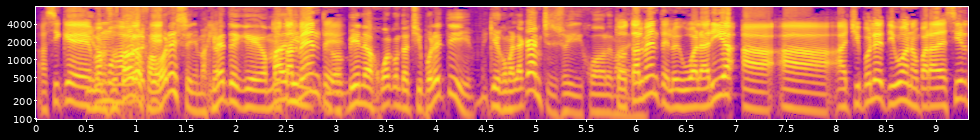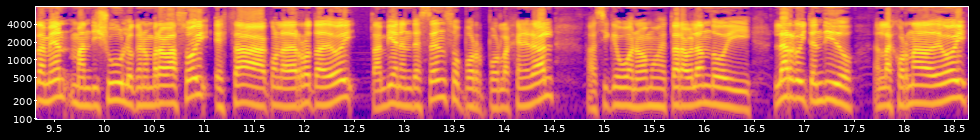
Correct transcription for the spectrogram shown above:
Así que Y los vamos a ver lo favorecen. Imagínate que Madrid Totalmente. viene a jugar contra Chipoletti. Me quiero comer la cancha si soy jugador de Madrid. Totalmente, lo igualaría a, a, a Chipoletti. Bueno, para decir también, Mandillú, lo que nombrabas hoy, está con la derrota de hoy, también en descenso por, por la general. Así que bueno, vamos a estar hablando hoy largo y tendido en la jornada de hoy.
